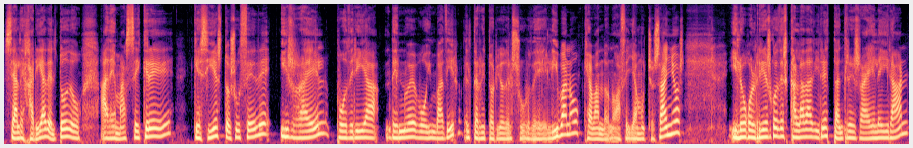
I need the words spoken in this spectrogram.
se alejaría del todo. Además, se cree que si esto sucede, Israel podría de nuevo invadir el territorio del sur de Líbano, que abandonó hace ya muchos años, y luego el riesgo de escalada directa entre Israel e Irán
